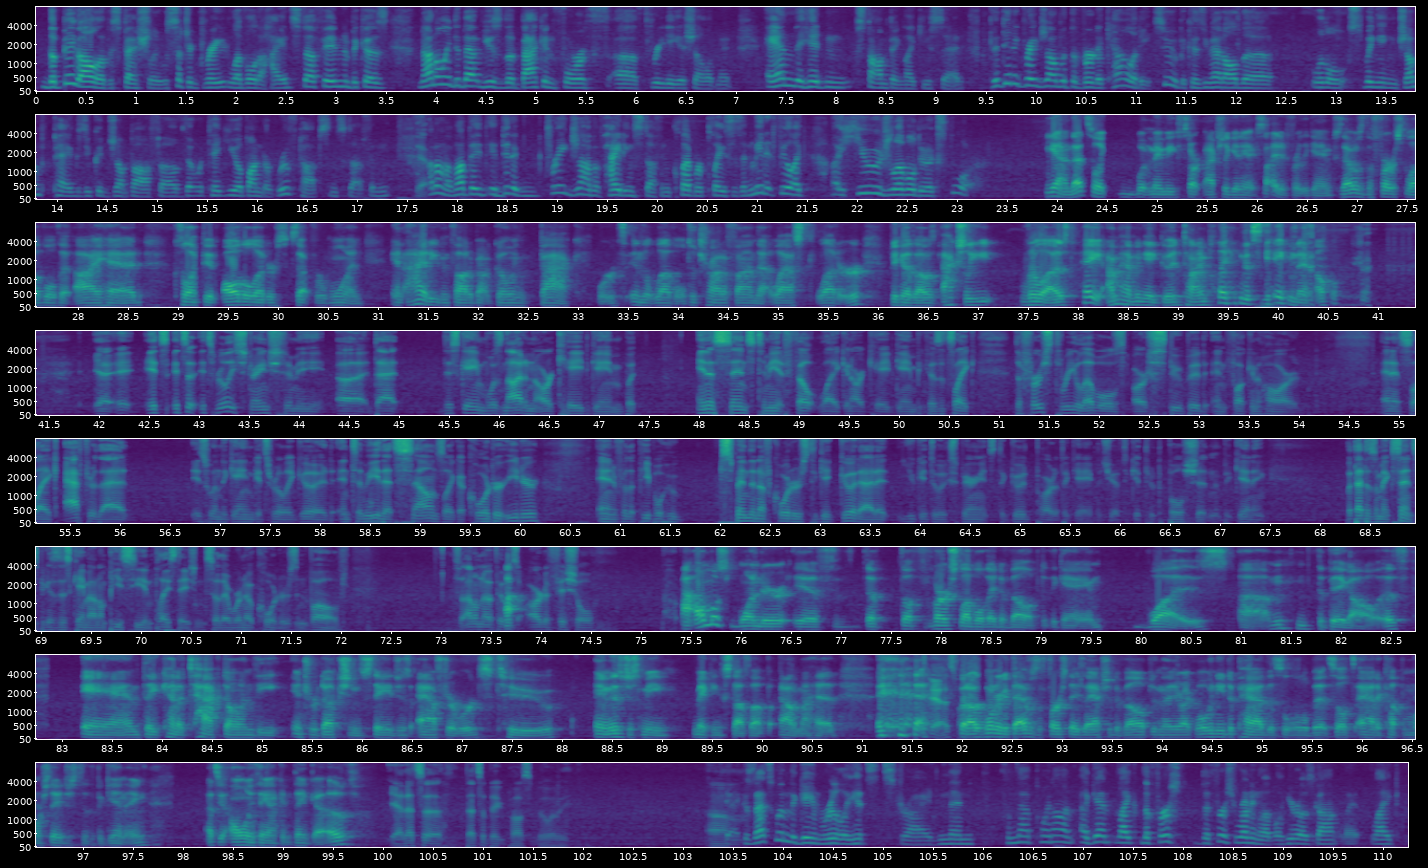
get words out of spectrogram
the Big Olive especially was such a great level to hide stuff in because not only did that use the back and forth uh, 3D-ish element and the hidden stomping, like you said, they did a great job with the verticality too because you had all the little swinging jump pegs you could jump off of that would take you up onto rooftops and stuff. And Yeah. I don't know, I thought they it did a great job of hiding stuff in clever places and made it feel like a huge level to explore. Yeah, and that's like what made me start actually getting excited for the game because that was the first level that I had collected all the letters except for one, and I had even thought about going backwards in the level to try to find that last letter because I was actually realized, hey, I'm having a good time playing this game now. Yeah, it, it's it's a, it's really strange to me uh, that this game was not an arcade game, but in a sense, to me, it felt like an arcade game because it's like the first three levels are stupid and fucking hard, and it's like after that is when the game gets really good. And to me, that sounds like a quarter eater. And for the people who spend enough quarters to get good at it, you get to experience the good part of the game, but you have to get through the bullshit in the beginning. But that doesn't make sense because this came out on PC and PlayStation, so there were no quarters involved. So I don't know if it was artificial. I almost wonder if the the first level they developed of the game was um, the Big Olive, and they kind of tacked on the introduction stages afterwards to. And this is just me making stuff up out of my head. that's but I was wondering if that was the first stage they actually developed, and then you're like, well, we need to pad this a little bit, so let's add a couple more stages to the beginning. That's the only thing I can think of. Yeah, that's a that's a big possibility. Um, Yeah, because that's when the game really hits its stride, and then from that point on, again, like the first the first running level, Heroes Gauntlet, like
